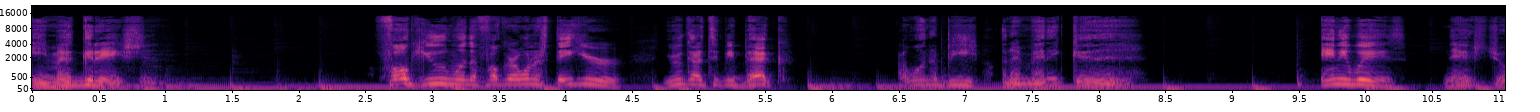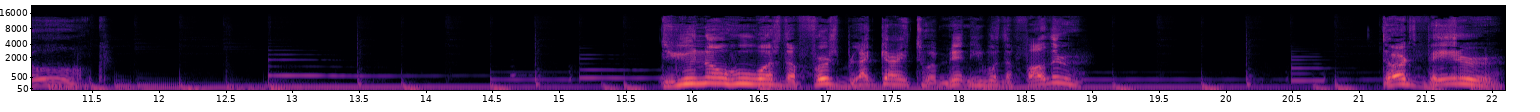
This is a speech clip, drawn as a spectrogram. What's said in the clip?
Immigration. Fuck you, motherfucker. I want to stay here. You gotta take me back. I want to be an American. Anyways, next joke. Do you know who was the first black guy to admit he was a father? Darth Vader.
